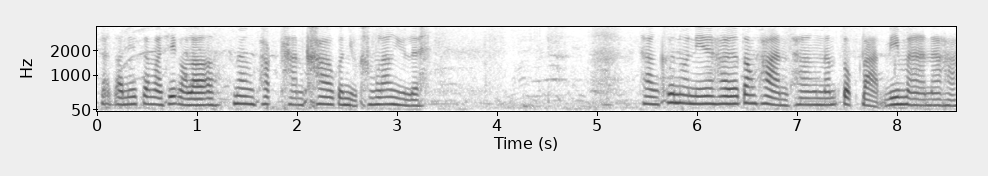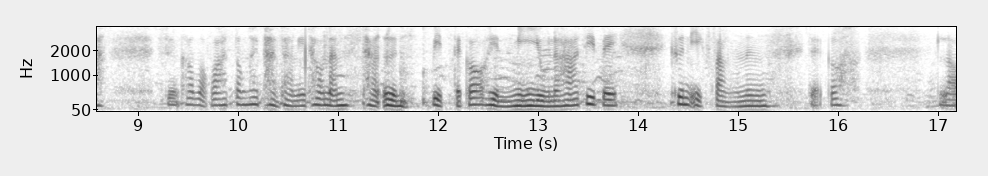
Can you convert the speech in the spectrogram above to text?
แต่ตอนนี้สมาชิกของเรานั่งพักทานข้าวกันอยู่ข้างล่างอยู่เลย ทางขึ้นวันนี้นะคะ จะต้องผ่านทางน้ำตกตาดวิมานนะคะ ซึ่งเขาบอกว่าต้องให้ผ่านทางนี้เท่านั้นทางอื่นปิดแต่ก็เห็นมีอยู่นะคะ ที่ไปขึ้นอีกฝั่งหนึ่งแต่ก็ เรา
